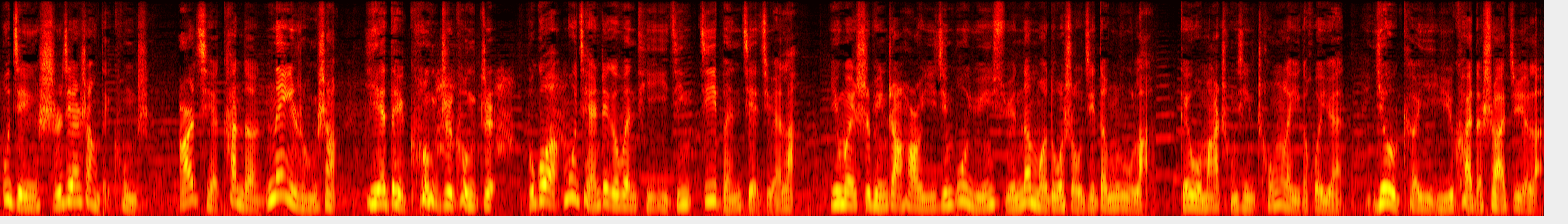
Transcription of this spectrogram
不仅时间上得控制，而且看的内容上。也得控制控制，不过目前这个问题已经基本解决了，因为视频账号已经不允许那么多手机登录了，给我妈重新充了一个会员，又可以愉快的刷剧了。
